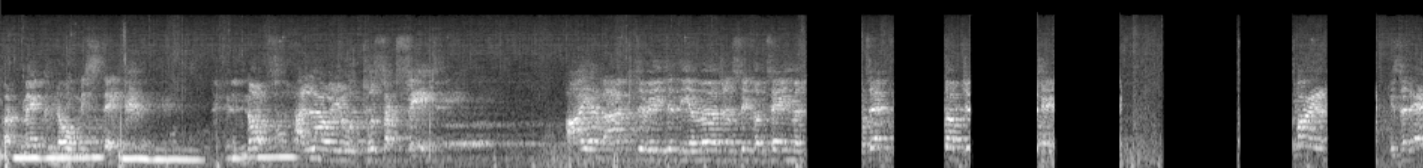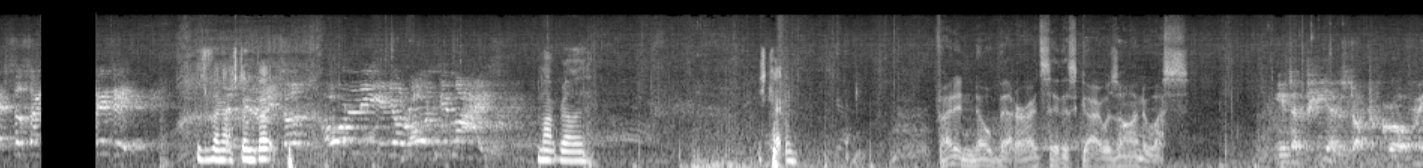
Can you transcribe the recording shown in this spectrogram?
But make no mistake, I will not allow you to succeed. I have activated the emergency containment. Protect subject. Fire is an exercise. in ability. Did you run out of stone brick? Results only in your own demise. Mark Bradley. Just kick him. If I didn't know better, I'd say this guy was on to us. It appears Dr. Groph may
